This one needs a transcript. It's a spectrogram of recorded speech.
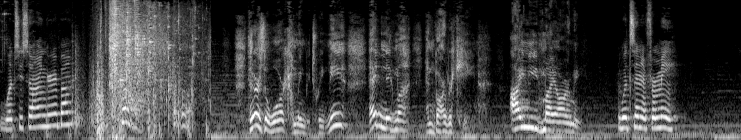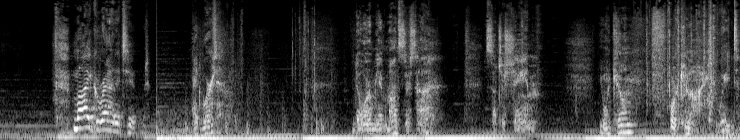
What's he so angry about? There's a war coming between me, Ed Nygma, and Barbara Kean. I need my army. What's in it for me? My gratitude. Edward? No army of monsters, huh? Such a shame. you want to kill him? Or can I? Wait.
